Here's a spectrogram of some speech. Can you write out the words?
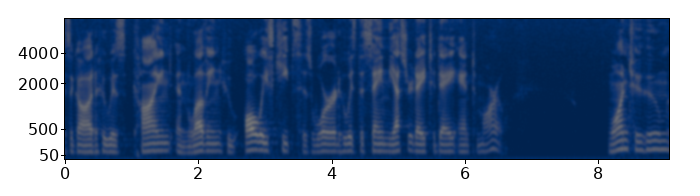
is a God who is kind and loving, who always keeps his word, who is the same yesterday, today, and tomorrow. One to whom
